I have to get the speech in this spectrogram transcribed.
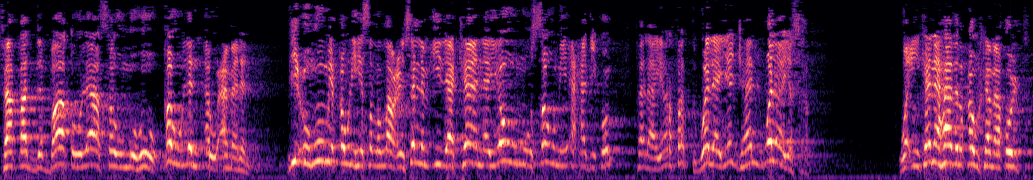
فقد بطل صومه قولا أو عملا. لعموم قوله صلى الله عليه وسلم إذا كان يوم صوم أحدكم فلا يرفث ولا يجهل ولا يسخر. وإن كان هذا القول كما قلت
